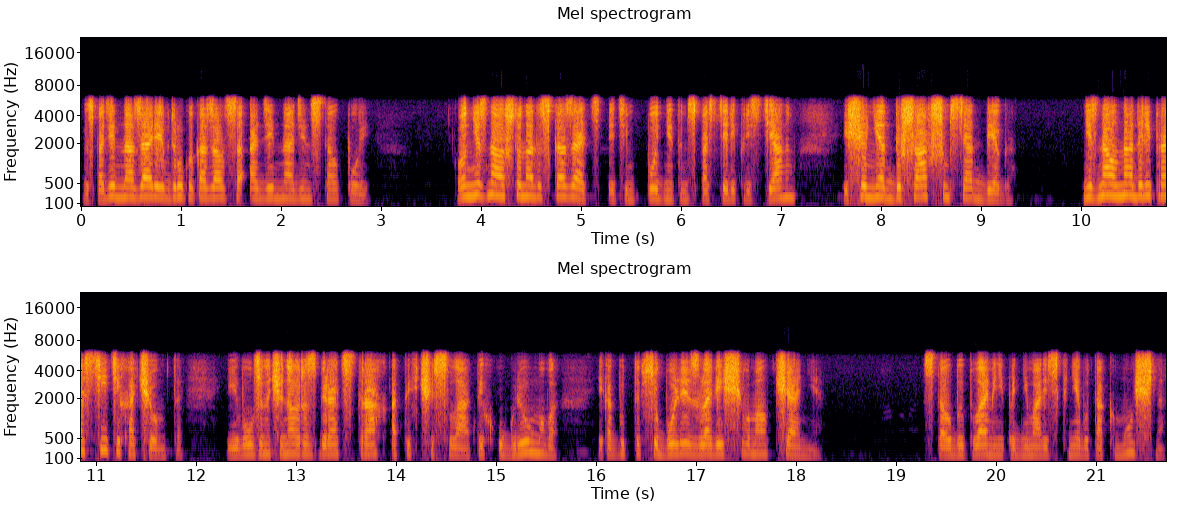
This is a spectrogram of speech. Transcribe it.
Господин Назарий вдруг оказался один на один с толпой. Он не знал, что надо сказать этим поднятым с постели крестьянам, еще не отдышавшимся от бега не знал, надо ли просить их о чем-то, и его уже начинал разбирать страх от их числа, от их угрюмого и как будто все более зловещего молчания. Столбы пламени поднимались к небу так мощно,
